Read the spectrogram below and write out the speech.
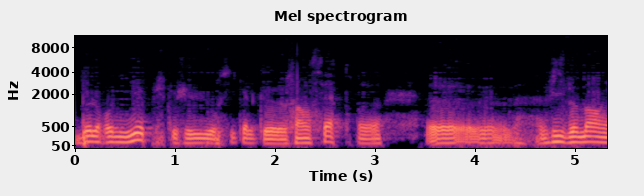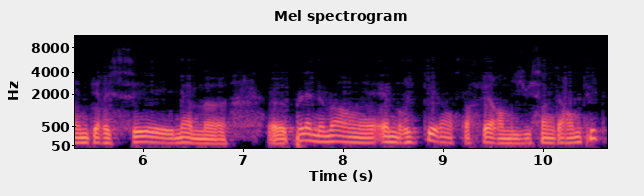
de le renier, puisque j'ai eu aussi quelques ancêtres vivement intéressés et même euh, pleinement imbriqué dans cette affaire en 1848,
